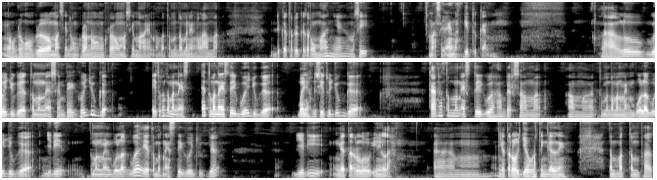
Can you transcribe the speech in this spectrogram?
ngobrol-ngobrol masih nongkrong-nongkrong masih main sama teman-teman yang lama. Dekat-dekat rumahnya masih masih enak gitu kan. Lalu gue juga teman SMP gue juga itu kan teman SD eh teman SD gue juga banyak di situ juga. Karena teman SD gue hampir sama sama teman-teman main bola gue juga. Jadi teman main bola gue ya teman SD gue juga. Jadi nggak terlalu inilah nggak um, terlalu jauh tinggalnya. Tempat-tempat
